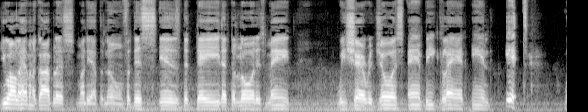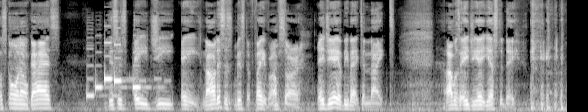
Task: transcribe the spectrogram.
You all are having a God bless Monday afternoon, for this is the day that the Lord has made. We shall rejoice and be glad in it. What's going on, guys? This is AGA. No, this is Mr. Favor. I'm sorry. AGA will be back tonight. I was AGA yesterday.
